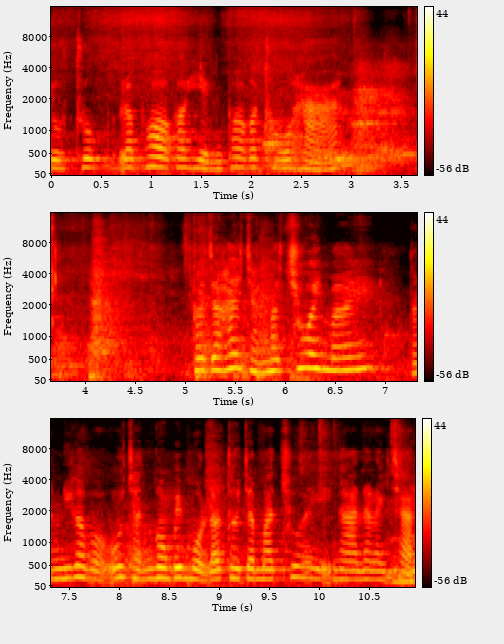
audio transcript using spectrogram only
YouTube แล้วพ่อก็เห็นพ่อก็โทรหาเธอจะให้ฉันมาช่วยไหมทางนี้ก็บอกโอ้ฉันงงไปหมดแล้ว เธอจะมาช่วยงานอะไรฉัน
